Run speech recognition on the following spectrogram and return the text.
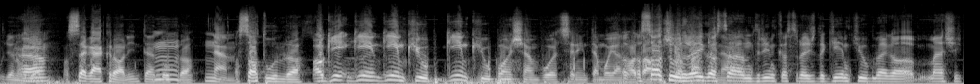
ugyanúgy Ö. a, a Szegákra, a Nintendokra, Mm, nem. a Saturnra. A Ga- Game, Gamecube, Gamecube-on sem volt szerintem olyan A, a hatalmas Saturnra japán igaz, kínálat. talán Dreamcastra is, de Gamecube meg a másik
